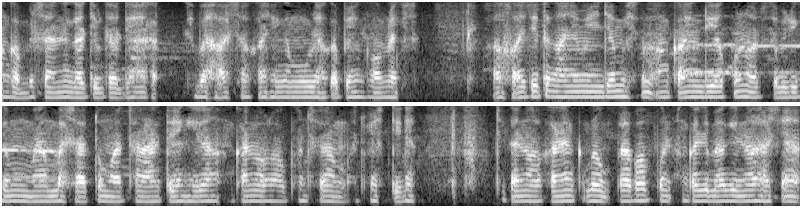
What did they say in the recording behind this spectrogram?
angka besar negatif dapat diharap dibahasakan hingga memudahkan penghitungan kompleks. Al-Khazi tengah hanya meminjam sistem angka India kuno, tetapi juga menambah satu mata rantai yang hilang angka nol walaupun secara matematis tidak jika nol karena berapapun angka dibagi nol hasilnya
